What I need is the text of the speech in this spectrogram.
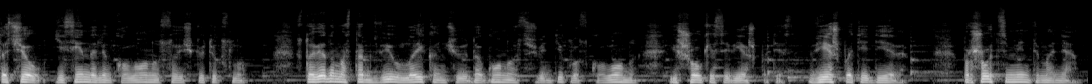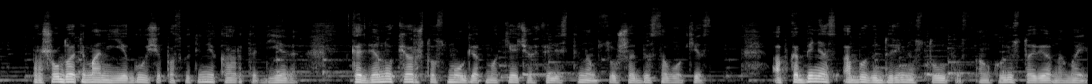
Tačiau jis eina link kolonų su aiškiu tikslu. Stovėdamas tarp dviejų laikančiųjų Dagonos šventyklos kolonų, iššaukėsi viešpaties. Viešpatie Dieve, prašau atsiminti mane, prašau duoti man jėgų šį paskutinį kartą, Dieve, kad vienu keršto smūgiu atmokėčiau filistinams už abi savo akis. Apkabinės abu vidurinius stulpus, ant kurių stovėjo namai,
